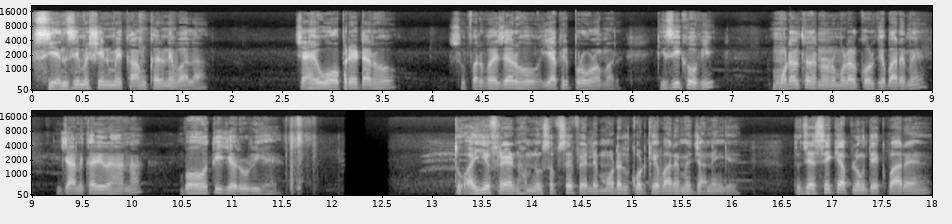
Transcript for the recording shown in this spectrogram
सीएनसी मशीन में काम करने वाला, चाहे वो ऑपरेटर हो सुपरवाइज़र हो, या फिर प्रोग्रामर किसी को भी मॉडल तथा नॉन मॉडल कोड के बारे में जानकारी रहना बहुत ही ज़रूरी है। तो आइए फ्रेंड हम लोग सबसे पहले मॉडल कोड के बारे में जानेंगे। तो जैसे कि आप लोग देख पा रहे हैं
